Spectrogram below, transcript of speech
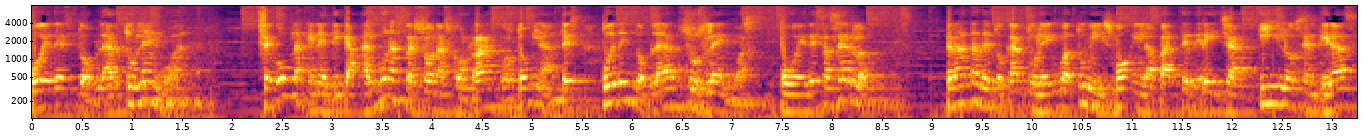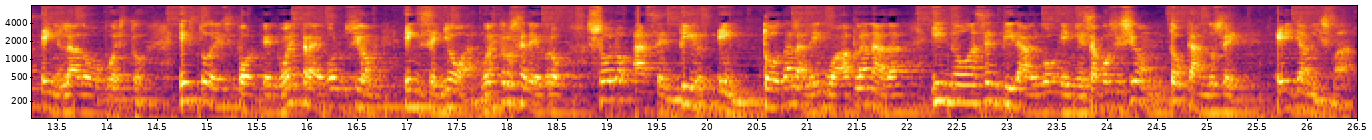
Puedes doblar tu lengua. Según la genética, algunas personas con rasgos dominantes pueden doblar sus lenguas. Puedes hacerlo. Trata de tocar tu lengua tú mismo en la parte derecha y lo sentirás en el lado opuesto. Esto es porque nuestra evolución enseñó a nuestro cerebro solo a sentir en toda la lengua aplanada y no a sentir algo en esa posición, tocándose ella misma.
